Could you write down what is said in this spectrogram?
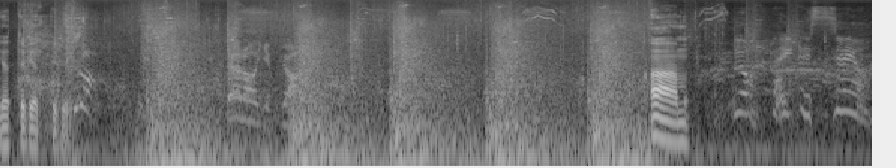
やってるやってる。Ah, Um. Your fate is sealed.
